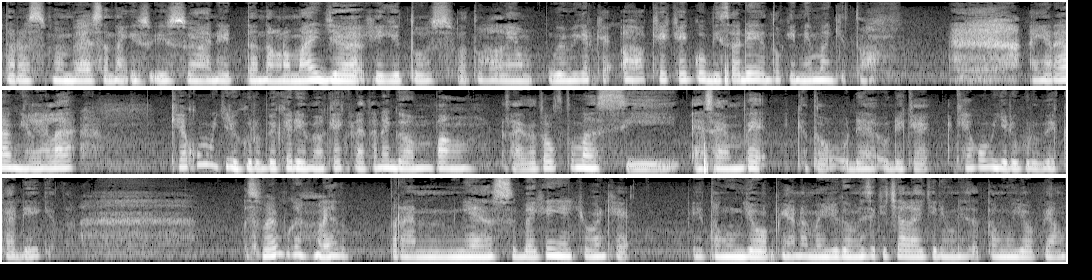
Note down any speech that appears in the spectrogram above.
terus membahas tentang isu-isu yang ada tentang remaja kayak gitu. Suatu hal yang gue mikir kayak oh kayak kayak gue bisa deh untuk ini mah gitu. Akhirnya milih lah kayak aku mau jadi guru BK deh makanya kelihatannya gampang. Saat itu waktu masih SMP gitu. Udah udah kayak kayak aku mau jadi guru BK deh gitu. Sebenarnya bukan ngeliat perannya sebagainya. Cuman kayak ya tanggung jawabnya. Namanya juga masih kecil aja jadi bisa tanggung jawab yang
